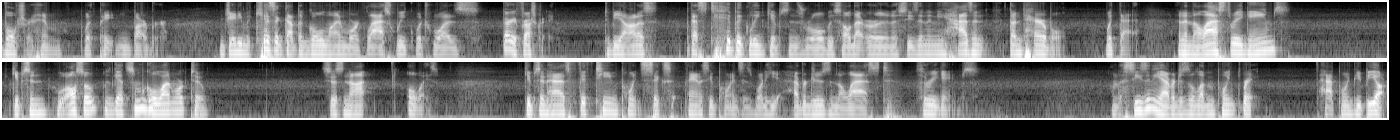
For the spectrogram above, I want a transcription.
vulture him with Peyton Barber. J.D. McKissic got the goal line work last week, which was very frustrating, to be honest. But that's typically Gibson's role. We saw that earlier in the season, and he hasn't done terrible with that. And in the last three games, Gibson, who also gets some goal line work too, it's just not always. Gibson has 15.6 fantasy points, is what he averages in the last three games. On the season, he averages 11.3, half point PPR.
